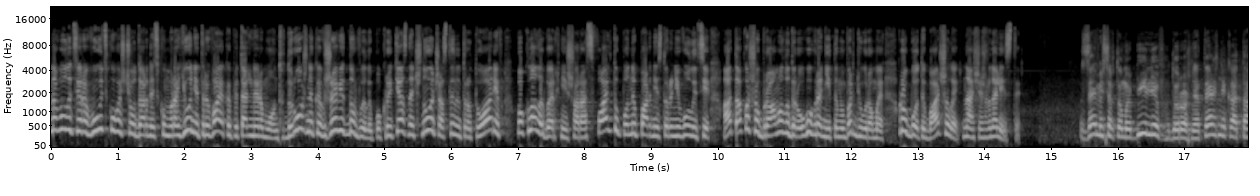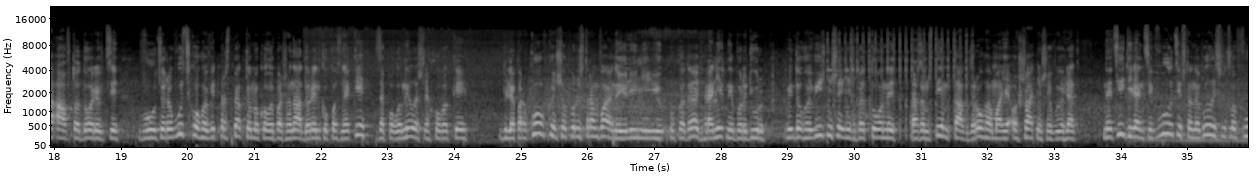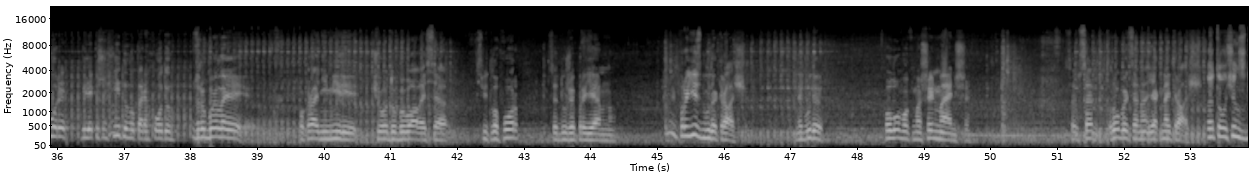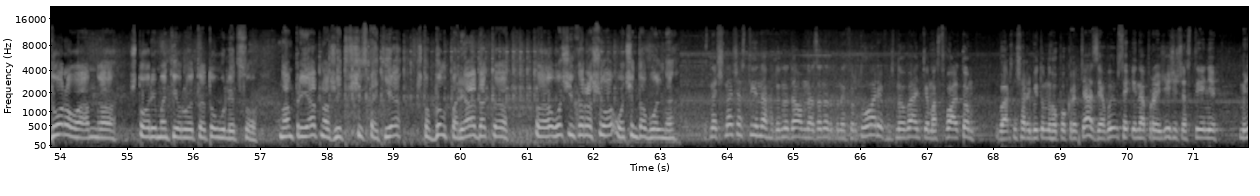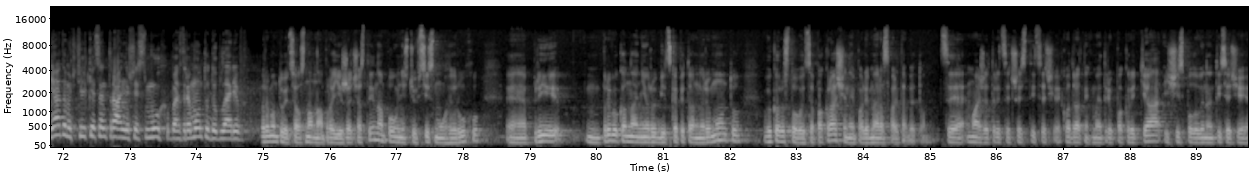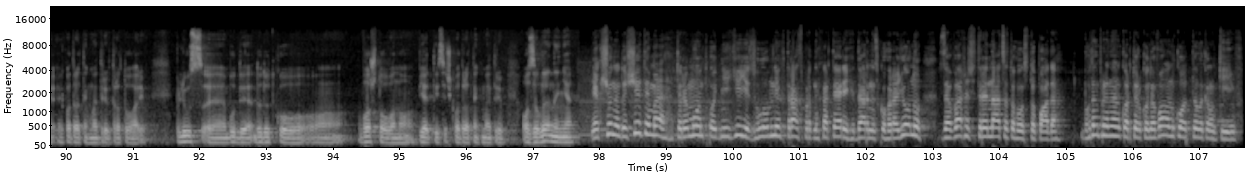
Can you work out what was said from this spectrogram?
На вулиці Ревуцького, що у Дарницькому районі, триває капітальний ремонт. Дорожники вже відновили покриття значної частини тротуарів, поклали верхній шар асфальту по непарній стороні вулиці, а також обрамили дорогу гранітними бордюрами. Роботи бачили наші журналісти. Замість автомобілів, дорожня техніка та автодорівці. Вулицю Ревуцького від проспекту Миколи Бажана до ринку Позняки заполонили шляховики. Біля парковки, що поруч трамвайною лінією, укладають гранітний бордюр. Він довговічніший, ніж бетонний. Разом з тим, так, дорога має ошатніший вигляд. На цій ділянці вулиці встановили світлофори біля пішохідного переходу. Зробили, по крайній мірі, чого добивалися світлофор. Це дуже приємно. Ну і проїзд буде краще. Не буде поломок машин менше Це все робиться на- як найкраще. Это очень здорово, э, что ремонтируют эту улицу. Нам приятно жить в чистоте, чтобы был порядок. Э, э, Очень хорошо, очень довольны. Значна частина донедавна занедбаних тротуарів з новеньким асфальтом. Верхній шар бітумного покриття з'явився і на проїжджій частині. Мінятимуть тільки центральні шість смуг без ремонту дублерів. Ремонтується основна проїжджа частина, повністю всі смуги руху. Е, При, м, при виконанні робіт з капітального ремонту використовується покращений полімер асфальтобетон. Це майже 36 тисяч квадратних метрів покриття і 6,5 тисячі квадратних метрів тротуарів. Плюс е, буде додатково влаштовано 5 тисяч квадратних метрів озеленення. Якщо не дощитиме, то ремонт однієї з головних транспортних артерій Дарницького району завершить 13 листопада. Богдан Приненко, Артур Коноваленко, телеканал Київ.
